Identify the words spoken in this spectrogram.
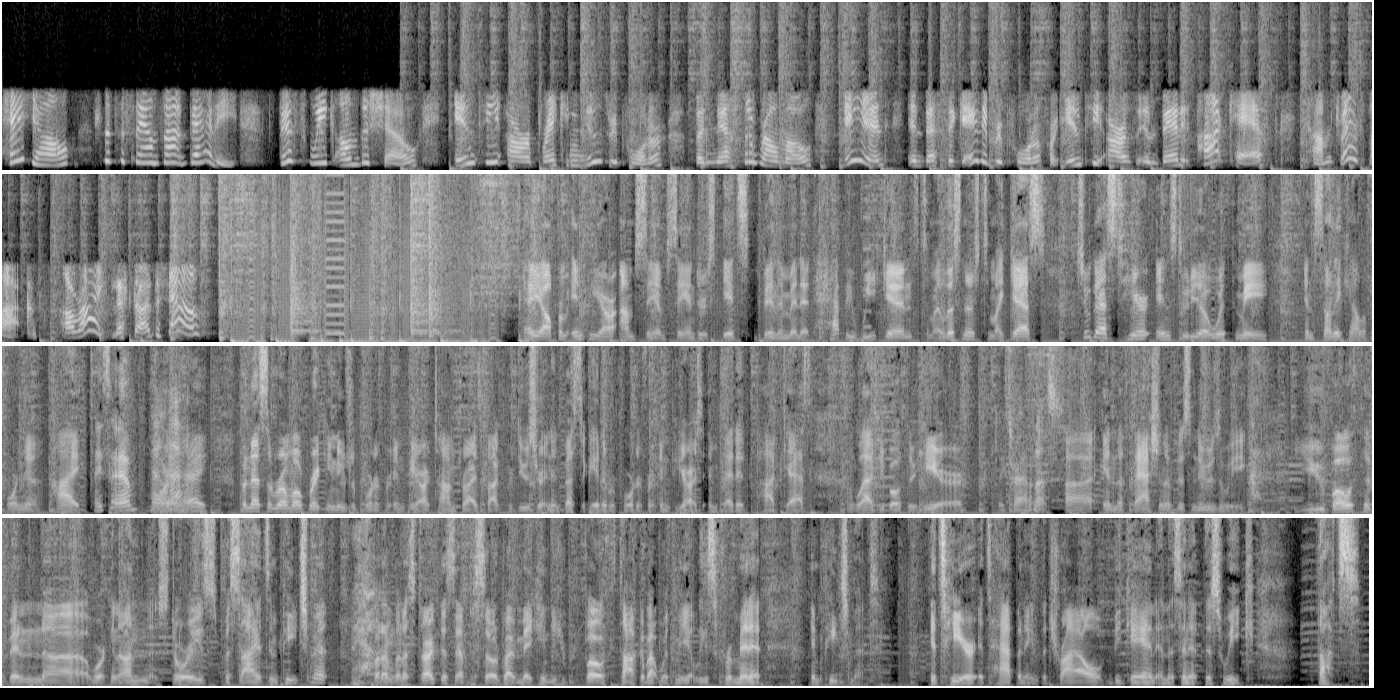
Hey, y'all. This is Sam's Aunt Betty. This week on the show, NPR breaking news reporter Vanessa Romo and investigative reporter for NPR's embedded podcast, Tom Dreisbach. All right, let's start the show. Hey, y'all, from NPR, I'm Sam Sanders. It's been a minute. Happy weekend to my listeners, to my guests. Two guests here in studio with me in sunny California. Hi. Hey, Sam. Hey, hey, hey. Vanessa Romo, breaking news reporter for NPR. Tom Dreisbach, producer and investigative reporter for NPR's Embedded podcast. I'm glad you both are here. Thanks for having us. Uh, in the fashion of this news week, you both have been uh, working on stories besides impeachment, Yeah. but I'm going to start this episode by making you both talk about with me, at least for a minute, impeachment. It's here, it's happening. The trial began in the Senate this week. Thoughts?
